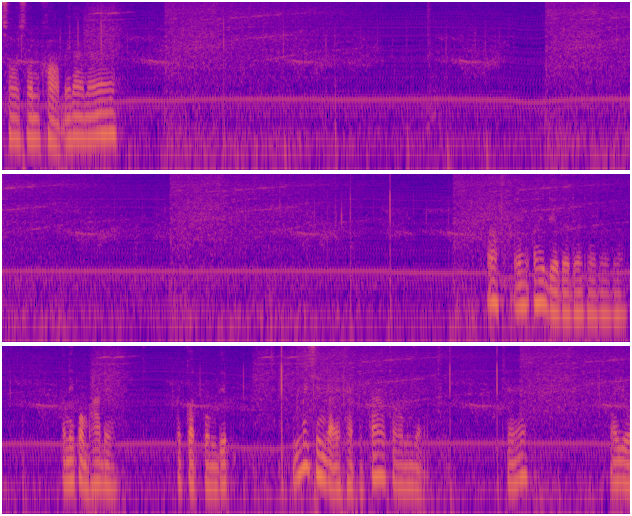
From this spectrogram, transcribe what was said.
โชว์ชนขอบไม่ได้นะ เอ้าเอ้ยเอ้ยเดี๋ยวเดี๋ยวเดี๋ยวเดี๋ยวเดี๋ยววอันนี้ผมพลาดเองไปกดปุ่มดิฟไม่ชินกับไอแพดหน้าจอมันใหญ่ โอเคได้อยู่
